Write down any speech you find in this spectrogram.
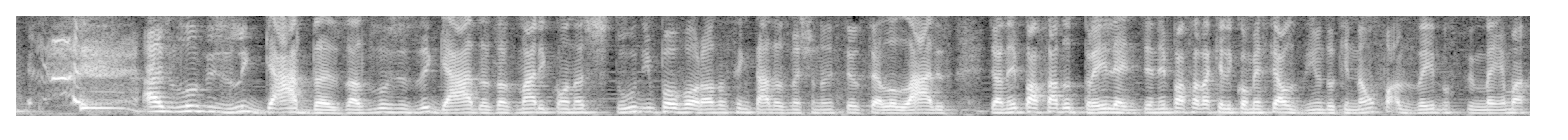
as luzes ligadas, as luzes ligadas, as mariconas tudo empolvorosas, sentadas mexendo em seus celulares. Já nem passado o trailer, tinha nem passado aquele comercialzinho do que não fazer no cinema.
